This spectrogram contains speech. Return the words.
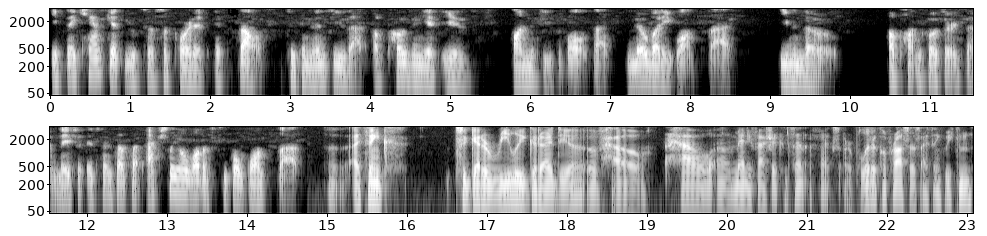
if they can't get you to support it itself, to convince you that opposing it is unfeasible, that nobody wants that, even though upon closer examination, it turns out that actually a lot of people want that. Uh, I think to get a really good idea of how how uh, manufactured consent affects our political process, I think we can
